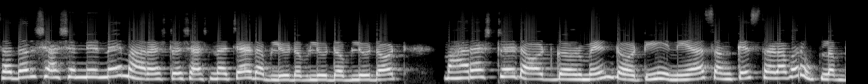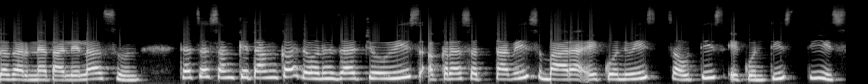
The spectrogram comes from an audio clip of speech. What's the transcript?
सदर शासन निर्णय महाराष्ट्र शासनाच्या W W W dot Maharashtra dot government dot in या संकेतस्थळावर उपलब्ध करण्यात आलेला असून त्याचा संकेतांक दोन हजार चोवीस अकरा सत्तावीस बारा एकोणवीस चौतीस एकोणतीस तीस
